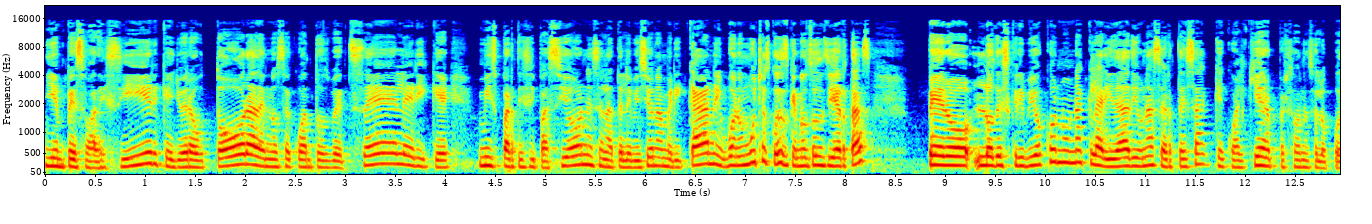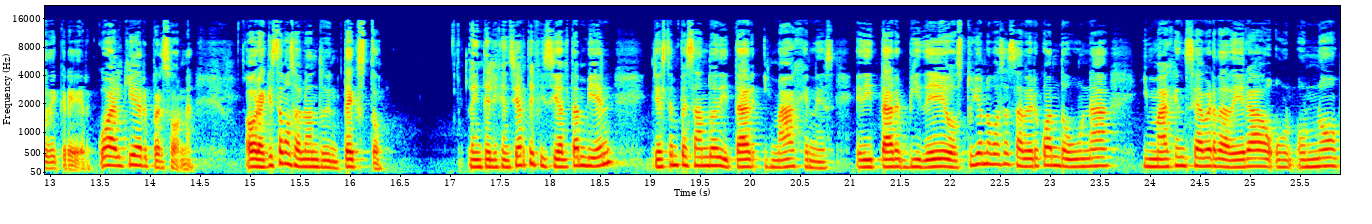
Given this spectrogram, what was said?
Y empezó a decir que yo era autora de no sé cuántos bestsellers y que mis participaciones en la televisión americana y bueno, muchas cosas que no son ciertas, pero lo describió con una claridad y una certeza que cualquier persona se lo puede creer, cualquier persona. Ahora, aquí estamos hablando de un texto. La inteligencia artificial también ya está empezando a editar imágenes, editar videos. Tú ya no vas a saber cuando una imagen sea verdadera o, no.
